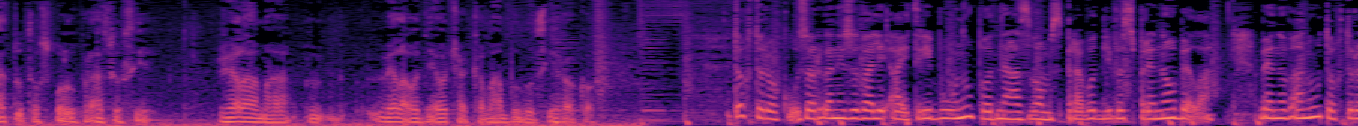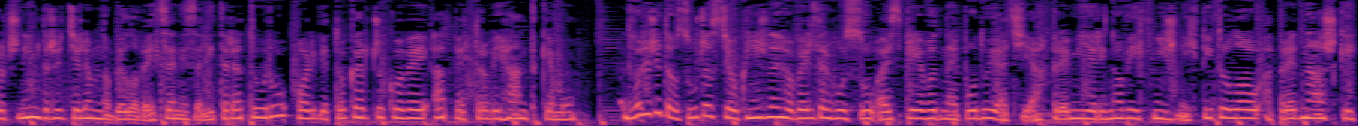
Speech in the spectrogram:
na túto spoluprácu si želám a veľa od nej očakávam v budúcich rokoch. Tohto roku zorganizovali aj tribúnu pod názvom Spravodlivosť pre Nobela, venovanú tohtoročným držiteľom Nobelovej ceny za literatúru Olge Tokarčukovej a Petrovi Handkemu. Dôležitou súčasťou knižného veľtrhu sú aj sprievodné podujatia, premiéry nových knižných titulov a prednášky,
